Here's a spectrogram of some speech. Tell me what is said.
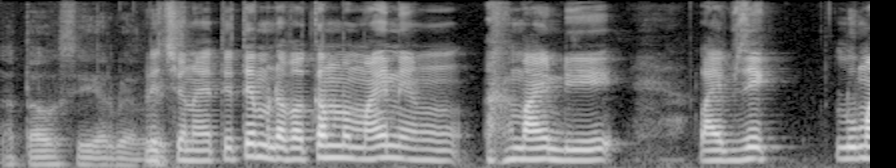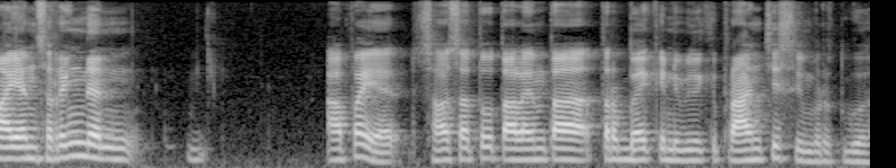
atau si RBL. Leeds United dia mendapatkan pemain yang main di Leipzig lumayan sering dan apa ya salah satu talenta terbaik yang dimiliki Prancis sih menurut gua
